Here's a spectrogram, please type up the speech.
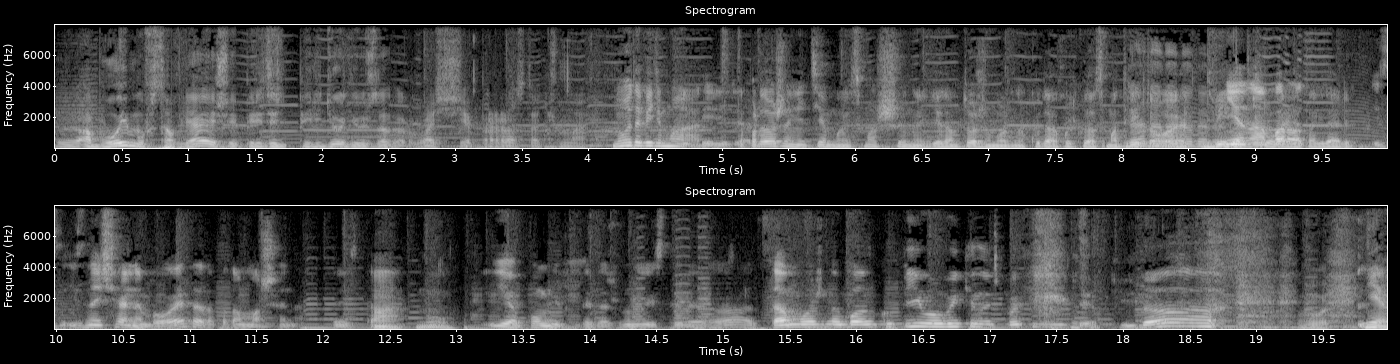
э, обойму, вставляешь и переде- передергиваешь затвор. Вообще просто чума. Ну, это, видимо, перейдет. продолжение темы с машиной, где там тоже можно куда хоть куда смотреть, Да-да-да-да-да. а, двери Не, открывать наоборот. и так далее. из- изначально было это, а потом машина. То есть там, А, ну, я помню, как это журналисты говорят, «А, там можно банку пива выкинуть по физике. Да. Вот. Не, я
